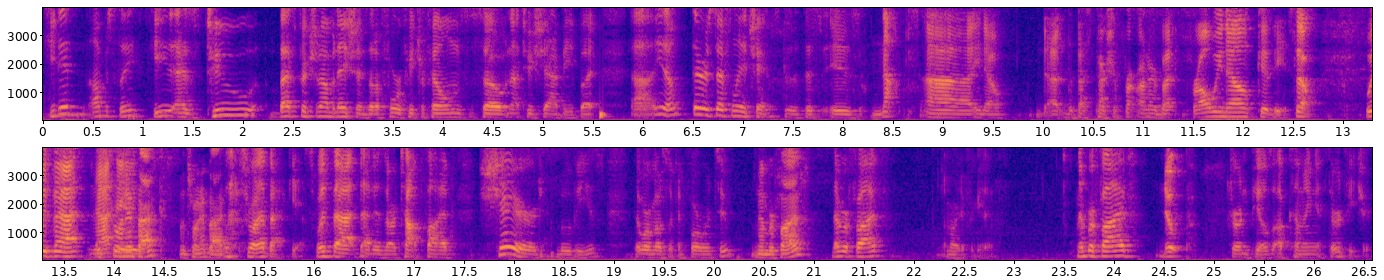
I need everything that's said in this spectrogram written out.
he did obviously he has two Best Picture nominations out of four feature films, so not too shabby. But uh, you know, there's definitely a chance that this is not uh, you know the Best Picture frontrunner, but for all we know, could be. So. With that, that Let's run it is- back. Let's run it back. Let's run it back. Yes. With that, that is our top five shared movies that we're most looking forward to. Number five. Number five, I'm already forgetting. Number five, Nope. Jordan Peele's upcoming third feature.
